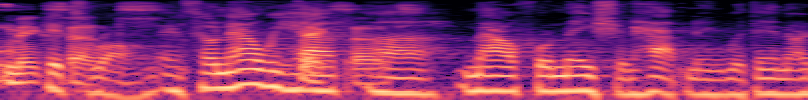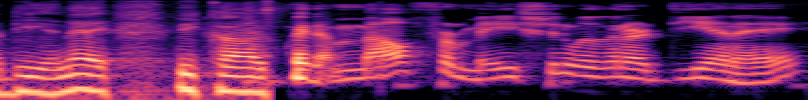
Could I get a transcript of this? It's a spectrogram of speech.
Makes hits sense. wrong. And so now we have uh, malformation happening within our DNA because... Wait, a malformation within our DNA?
